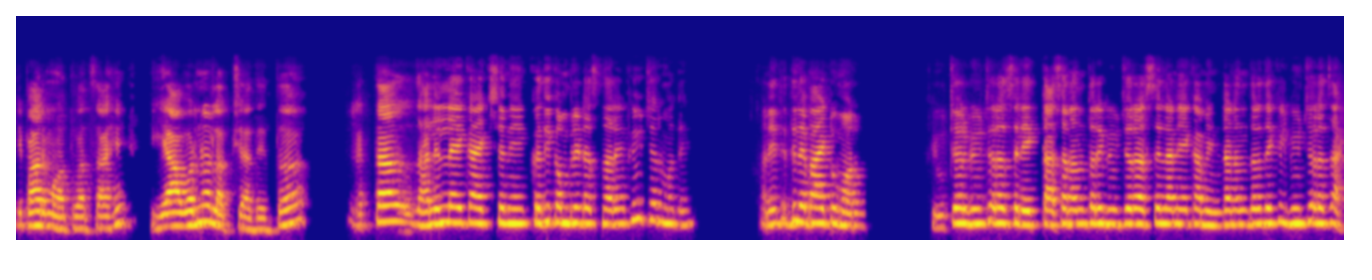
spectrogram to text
हे फार महत्वाचं आहे. यावरनं लक्षात येतं. आता झालेलं एका ऍक्शन आहे कधी कंप्लीट असणार आहे? फ्युचरमध्ये. आणि ते दिले बाय टुमॉरो फ्युचर फ्युचर असेल एक तासानंतरही फ्युचर असेल आणि एका मिनिटानंतर देखील फ्युचरच आहे.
